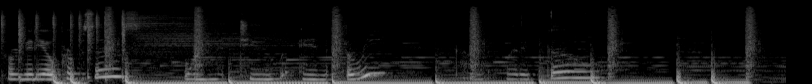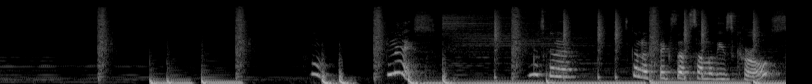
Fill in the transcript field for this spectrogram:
for video purposes. One, and three. Kind of let it go. Hmm, nice. I'm just gonna, just gonna fix up some of these curls.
